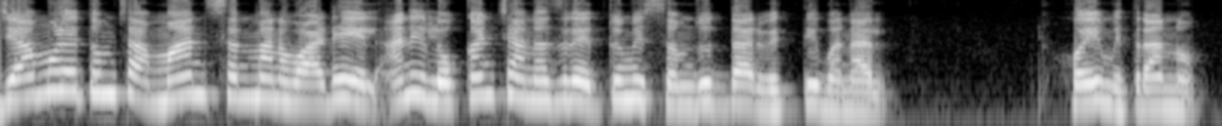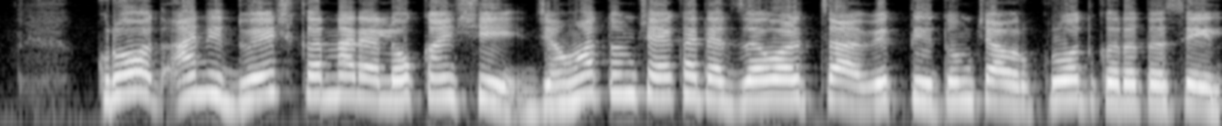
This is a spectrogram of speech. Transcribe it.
ज्यामुळे तुमचा मान सन्मान वाढेल आणि लोकांच्या नजरेत तुम्ही समजूतदार व्यक्ती बनाल. होय मित्रांनो क्रोध आणि द्वेष करणाऱ्या लोकांशी जेव्हा तुमच्या एखाद्या जवळचा व्यक्ती तुमच्यावर क्रोध करत असेल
